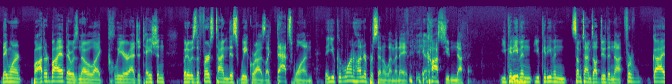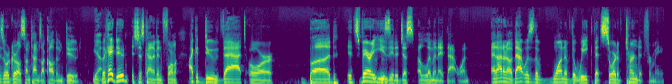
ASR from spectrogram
they weren't bothered by it. There was no like clear agitation. But it was the first time this week where I was like, that's one that you could 100% eliminate. It costs you nothing. You could mm-hmm. even you could even sometimes I'll do the not for guys or girls. Sometimes I'll call them dude. Yeah. Like, hey, dude. It's just kind of informal. I could do that or bud. It's very easy to just eliminate that one. And I don't know. That was the one of the week that sort of turned it for me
